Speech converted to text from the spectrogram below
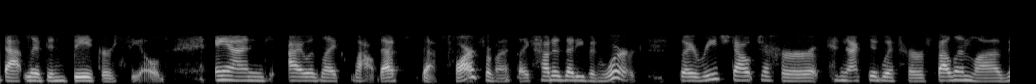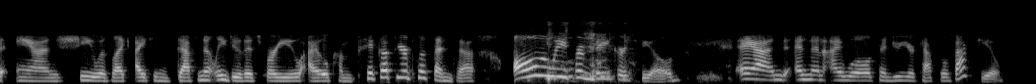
that lived in Bakersfield. And I was like, wow, that's that's far from us. Like how does that even work? So I reached out to her, connected with her, fell in love, and she was like, I can definitely do this for you. I will come pick up your placenta all the way from Bakersfield and and then I will send you your capsules back to you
